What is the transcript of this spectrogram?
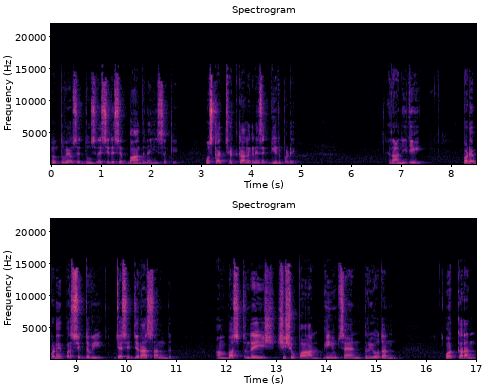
परंतु वे उसे दूसरे सिरे से बाँध नहीं सके। उसका झटका लगने से गिर पड़े। रानी जी बड़े बड़े प्रसिद्ध वीर, जैसे जरासंध अम्बस्ट नरेश शिशुपाल, भीमसेन, दुर्योधन और करण,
